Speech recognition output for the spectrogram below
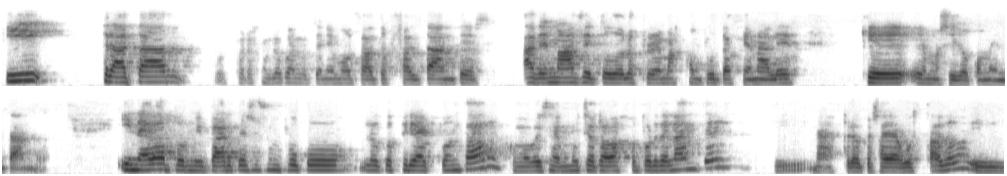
y tratar, pues, por ejemplo, cuando tenemos datos faltantes, además de todos los problemas computacionales que hemos ido comentando. Y nada, por mi parte, eso es un poco lo que os quería contar. Como veis, hay mucho trabajo por delante y nada, espero que os haya gustado y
